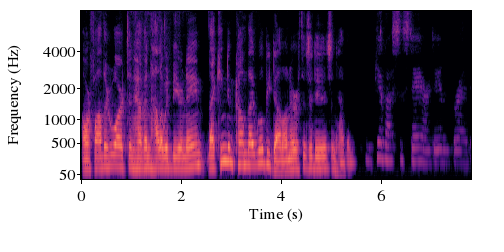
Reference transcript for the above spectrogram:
Our Father who art in heaven, hallowed be your name. Thy kingdom come, thy will be done on earth as it is in heaven. Give us this day our daily bread,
